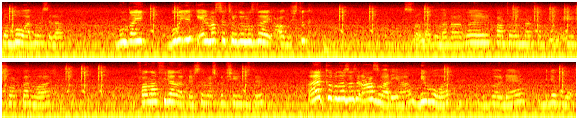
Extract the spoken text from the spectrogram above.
Sonra bu var mesela. Bunda ilk, bunu ilk elmas yatırdığımızda almıştık. Sonra bunlar vardı. Pantolonlar e, şortlar var. Falan filan arkadaşlar. Başka bir şeyimiz de. Ayakkabılar zaten az var ya. Bir bu var. Böyle. Bir de bu var.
